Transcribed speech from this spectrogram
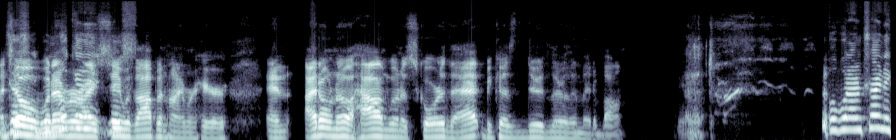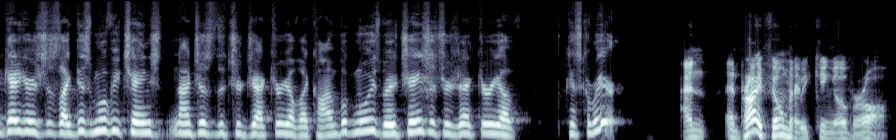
until look whatever I it see with Oppenheimer here, and I don't know how I'm going to score that because the dude literally made a bomb. but what I'm trying to get here is just like this movie changed not just the trajectory of like comic book movies, but it changed the trajectory of his career. and and probably filmmaking overall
